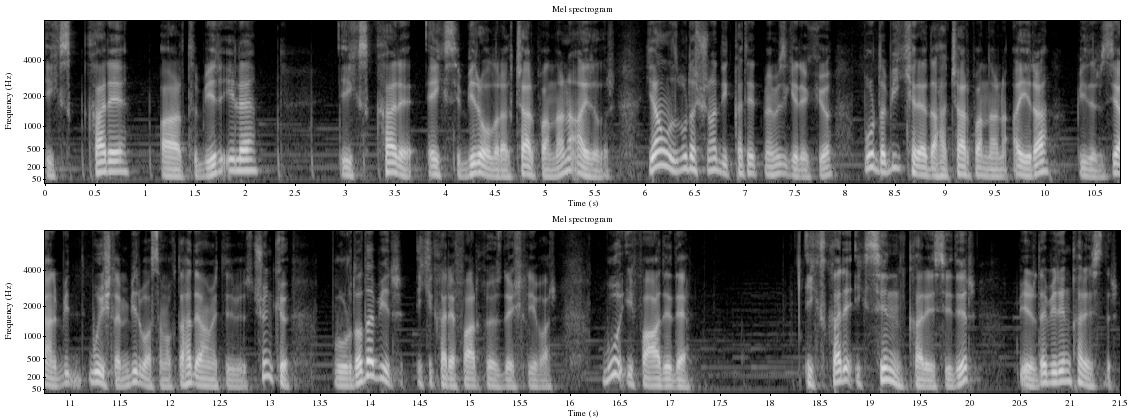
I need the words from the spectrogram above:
x kare artı 1 ile x kare eksi 1 olarak çarpanlarına ayrılır. Yalnız burada şuna dikkat etmemiz gerekiyor. Burada bir kere daha çarpanlarını ayırabiliriz. Yani bu işlemi bir basamak daha devam ettirebiliriz. Çünkü burada da bir iki kare farkı özdeşliği var. Bu ifadede x kare x'in karesidir. Bir de 1'in karesidir.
